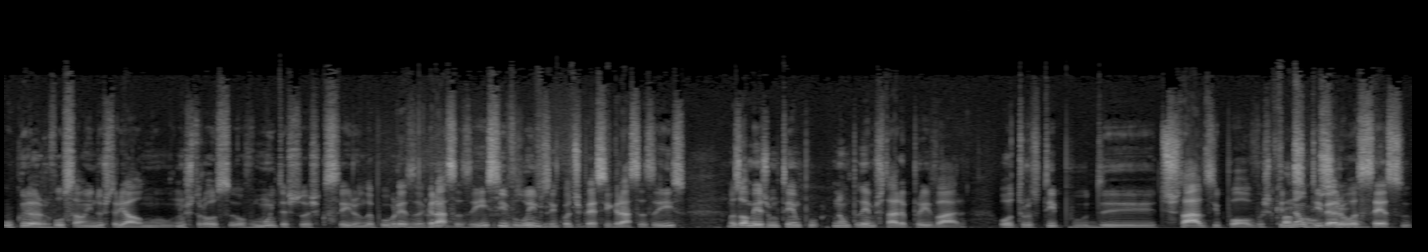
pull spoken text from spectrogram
o que a Revolução Industrial nos trouxe. Houve muitas pessoas que saíram da pobreza graças a isso, evoluímos enquanto espécie graças a isso, mas ao mesmo tempo não podemos estar a privar outro tipo de, de Estados e povos que Façam não tiveram acesso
